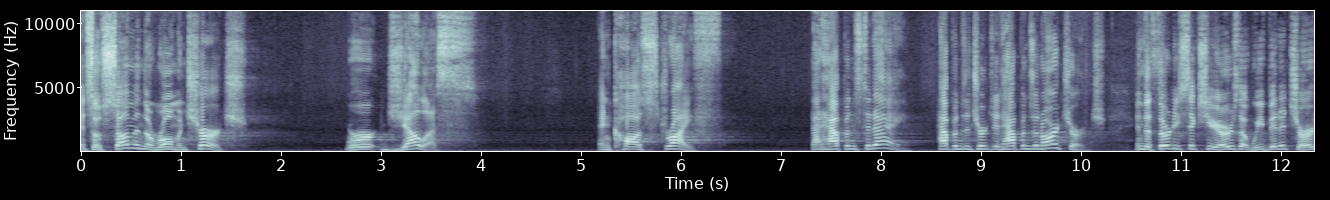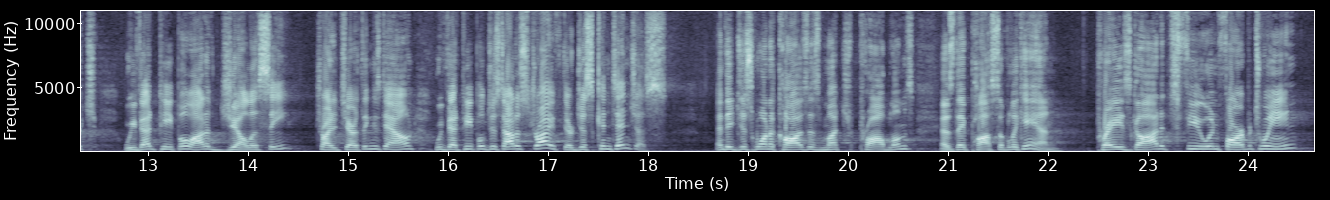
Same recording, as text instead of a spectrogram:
And so some in the Roman church were jealous and caused strife. That happens today. Happens in church, it happens in our church. In the 36 years that we've been at church, we've had people out of jealousy, try to tear things down. We've had people just out of strife, they're just contentious. And they just want to cause as much problems as they possibly can. Praise God, it's few and far between,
